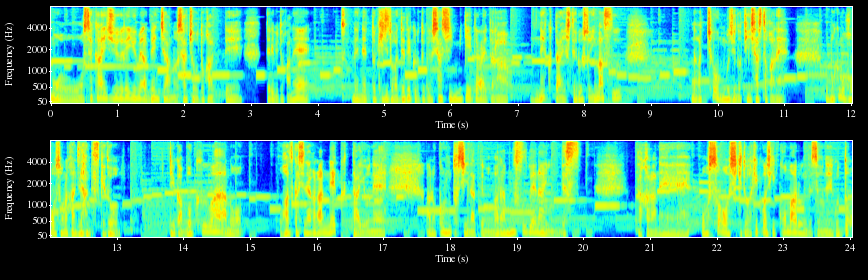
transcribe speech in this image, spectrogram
もう世界中で有名なベンチャーの社長とかってテレビとかねネット記事とか出てくる時の写真見ていただいたらネクタイしてる人いますなんか超無地の T シャツとかね、僕もほぼそんな感じなんですけど、っていうか僕はあの、お恥ずかしながらネクタイをね、あの、この年になってもまだ結べないんです。だからね、お葬式とか結婚式困るんですよね。これど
